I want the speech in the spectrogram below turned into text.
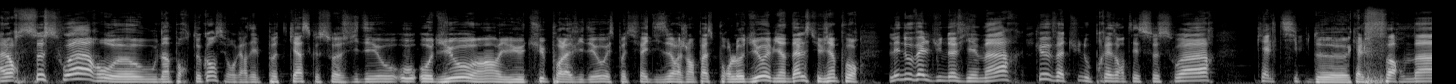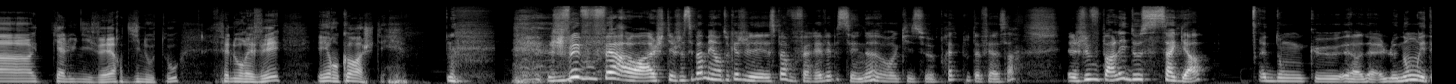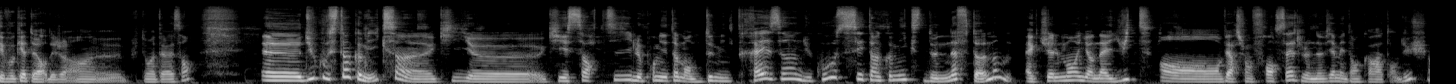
Alors ce soir ou, n'importe quand, si vous regardez le podcast, que ce soit vidéo ou audio, hein, YouTube pour la vidéo et Spotify, Deezer et j'en passe pour l'audio, eh bien Dals, tu viens pour les nouvelles du 9e art. Que vas-tu nous présenter ce soir? Quel type de, quel format, quel univers? Dis-nous tout. Fais-nous rêver et encore acheter. je vais vous faire, alors acheter, je sais pas, mais en tout cas, j'espère vous faire rêver parce que c'est une œuvre qui se prête tout à fait à ça. je vais vous parler de Saga. Donc, euh, euh, le nom est évocateur déjà, hein, euh, plutôt intéressant. du coup, c'est un comics qui, est sorti le premier tome en 2013. du coup, c'est un comics de 9 tomes. Actuellement, il y en a 8 en version française, le 9 est encore attendu.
